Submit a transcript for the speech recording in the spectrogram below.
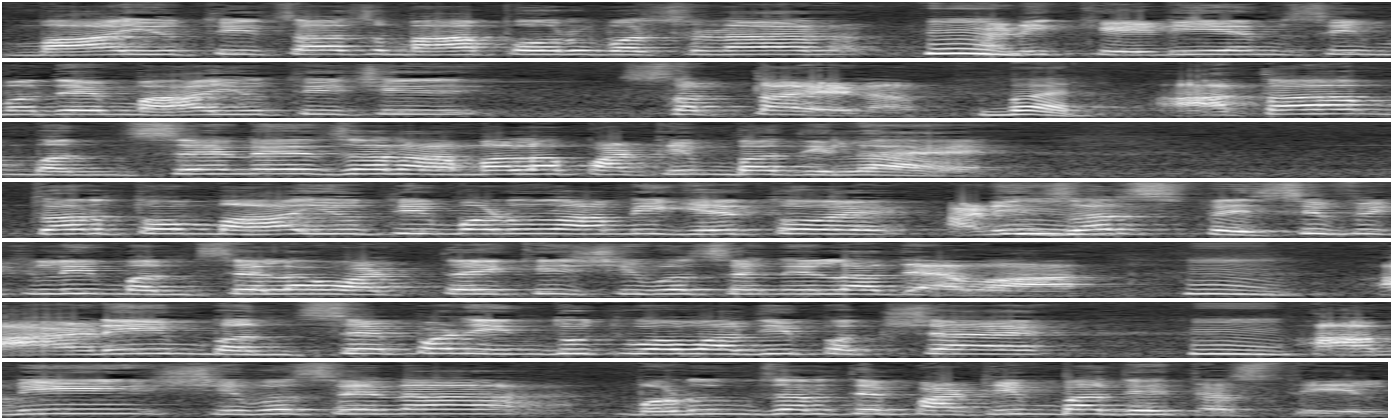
महायुतीचाच महापौर बसणार आणि केडीएमसी मध्ये महायुतीची सत्ता येणार. बर. आता मनसेने जर आम्हाला पाठिंबा दिला आहे तर तो महायुती म्हणून आम्ही घेतोय. आणि जर स्पेसिफिकली मनसेला वाटतंय की शिवसेनेला द्यावा आणि मनसे पण हिंदुत्ववादी पक्ष आहे आम्ही शिवसेना म्हणून जर ते पाठिंबा देत असतील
